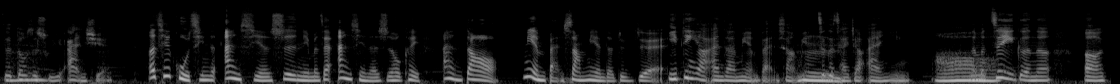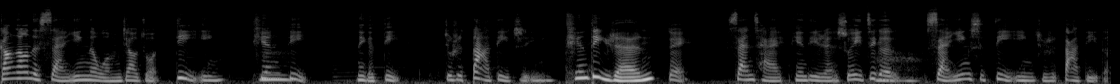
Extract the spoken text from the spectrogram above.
这都是属于按弦。而且古琴的按弦是你们在按弦的时候可以按到面板上面的，对不对？一定要按在面板上面，嗯。这个才叫按音。哦。那么这一个呢，呃，刚刚的散音呢，我们叫做地音，天地、那个地就是大地之音，天地人，对，三才天地人，所以这个散音是地音，就是大地的。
